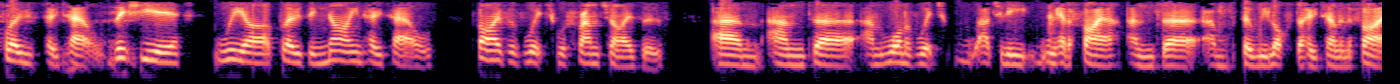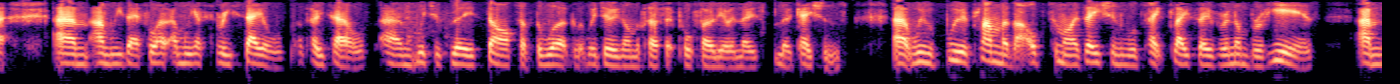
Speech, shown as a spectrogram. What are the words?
closed hotels. This year, we are closing nine hotels, five of which were franchises, and uh, and one of which, actually, we had a fire, and uh, and so we lost a hotel in a fire. Um, and we therefore and we have three sales of hotels, um, which is the start of the work that we're doing on the perfect portfolio in those locations. Uh, We we would plan that that optimization will take place over a number of years. Um,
